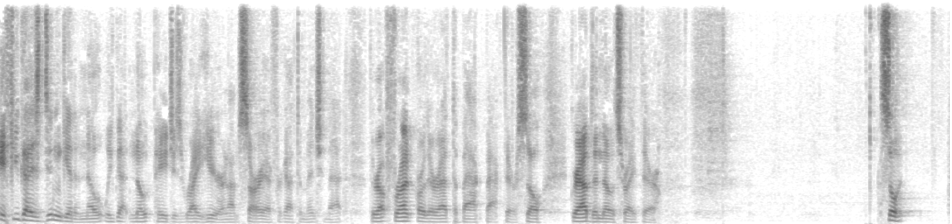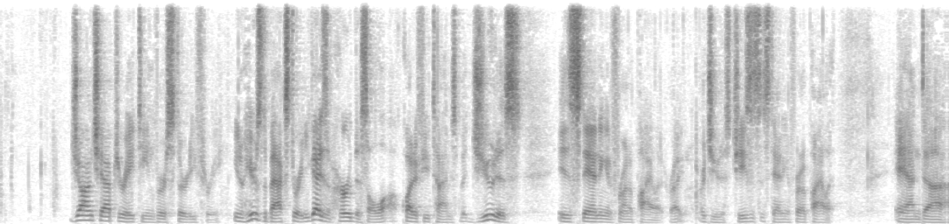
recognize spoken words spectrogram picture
if you guys didn't get a note, we've got note pages right here, and I'm sorry I forgot to mention that. They're up front or they're at the back back there. So grab the notes right there. So, John chapter 18, verse 33. You know, here's the backstory. You guys have heard this a lot, quite a few times, but Judas is standing in front of Pilate, right? Or Judas. Jesus is standing in front of Pilate. And uh,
